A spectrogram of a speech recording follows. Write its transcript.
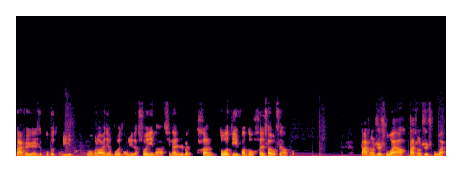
纳税人是不会同意的，就我们老百姓不会同意的。所以呢，现在日本很多地方都很少有摄像头，大城市除外啊，大城市除外。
